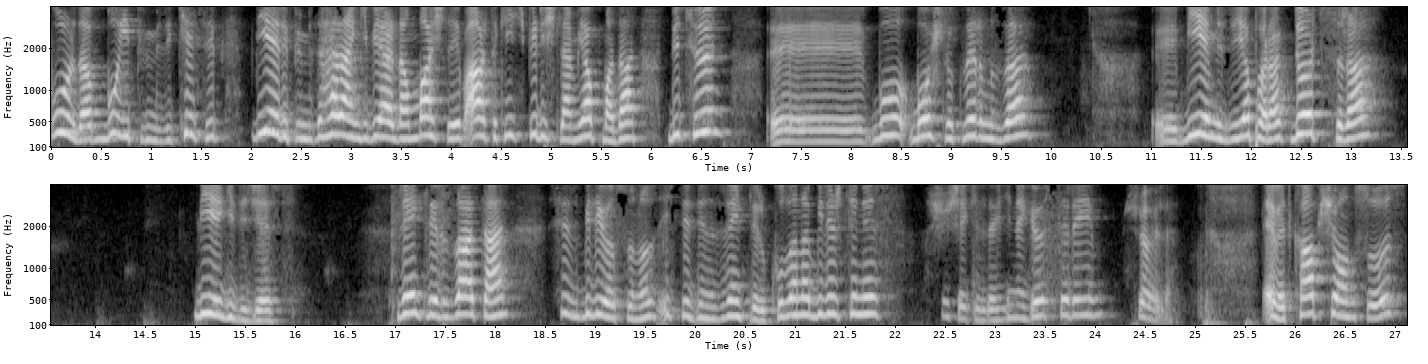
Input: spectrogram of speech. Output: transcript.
Burada bu ipimizi kesip diğer ipimizi herhangi bir yerden başlayıp artık hiçbir işlem yapmadan bütün e, bu boşluklarımıza e, biyemizi yaparak 4 sıra biye gideceğiz. Renkleri zaten siz biliyorsunuz istediğiniz renkleri kullanabilirsiniz. Şu şekilde yine göstereyim. Şöyle. Evet kapşonsuz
